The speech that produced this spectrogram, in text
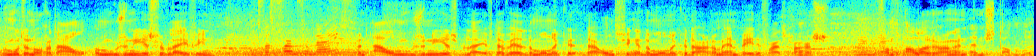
We moeten nog het aalmoezeniersverblijf in. met wat voor een verblijf? Een aalmoezeniersverblijf. Daar, werden de monniken, daar ontvingen de monniken de armen en bedevaartgangers van alle rangen en standen.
